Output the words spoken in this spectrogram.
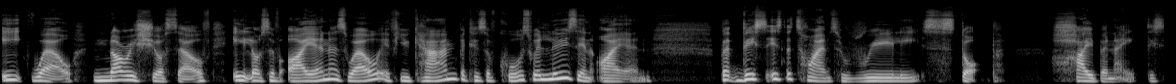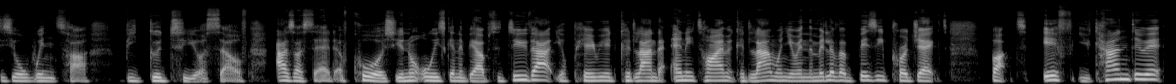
eat well, nourish yourself, eat lots of iron as well if you can, because of course we're losing iron. But this is the time to really stop, hibernate. This is your winter. Be good to yourself. As I said, of course, you're not always going to be able to do that. Your period could land at any time, it could land when you're in the middle of a busy project. But if you can do it,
